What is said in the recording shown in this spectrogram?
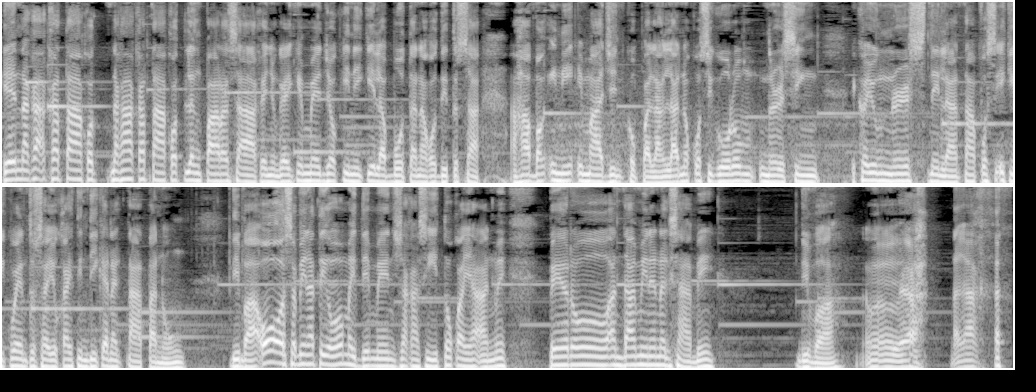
Kaya nakakatakot, nakakatakot lang para sa akin yung kaya medyo kinikilabutan ako dito sa uh, habang ini-imagine ko pa lang. Lalo ko siguro nursing, ikaw yung nurse nila tapos ikikwento sa'yo kahit hindi ka nagtatanong. Di ba? Oo, sabi natin, oh, may dementia kasi ito kaya ano eh. Pero ang dami na nagsabi. Di ba? Uh, Nakaka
